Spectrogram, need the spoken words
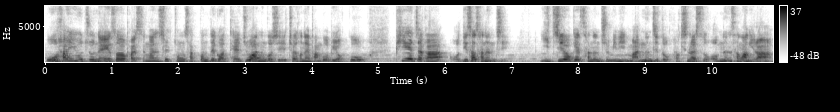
오하이오주 내에서 발생한 실종 사건들과 대조하는 것이 최선의 방법이었고 피해자가 어디서 사는지 이 지역에 사는 주민이 맞는지도 확신할 수 없는 상황이라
